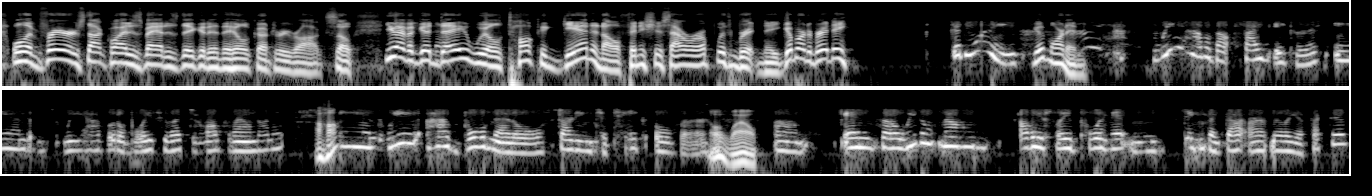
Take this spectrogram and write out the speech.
well, in Freer, it's not quite as bad as digging in the hill country rocks. So you have a good day. We'll talk again, and I'll finish this hour up with Brittany. Good morning, Brittany. Good morning. Good morning. Hi. We have about five acres, and we have little boys who like to romp around on it. Uh-huh. And we have bull nettle starting to take over. Oh, wow. Um, and so we don't know, obviously, pulling it and things like that aren't really effective.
